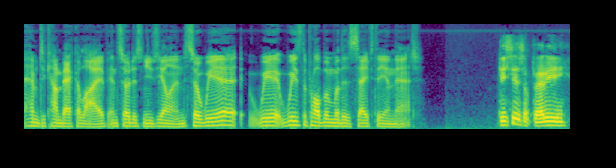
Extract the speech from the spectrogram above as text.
him to come back alive, and so does New Zealand. So where where where's the problem with his safety in that? This is a very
